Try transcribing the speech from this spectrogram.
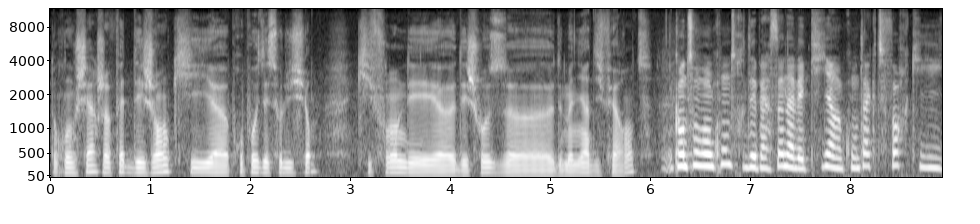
Donc on cherche en fait des gens qui euh, proposent des solutions, qui font des, euh, choses de manière différente. Quand on rencontre des personnes avec qui il y a un contact fort qui,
